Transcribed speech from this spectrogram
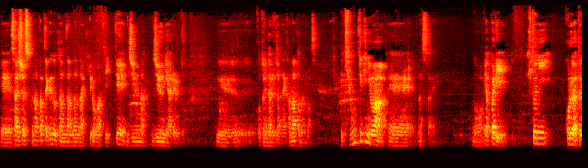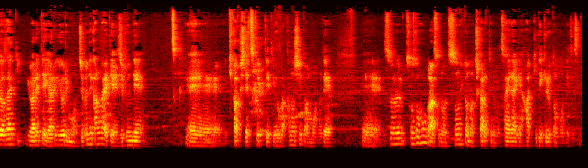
えー最初は少なかったけど、だんだんだんだん広がっていって、自由な、自由にやれると。いうことになるんじゃないかなと思います。で基本的には、えー、なんですかね、あのやっぱり人にこれをやってくださいって言われてやるよりも自分で考えて自分でえー企画して作ってっていう方が楽しいと思うので、えーそれその方がそのその人の力っていうのも最大限発揮できると思うんでですね。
